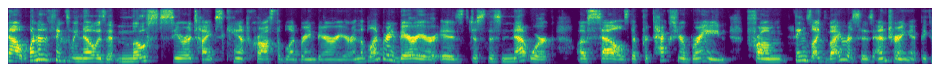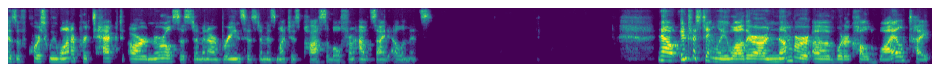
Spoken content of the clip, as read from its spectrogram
Now, one of the things we know is that most serotypes can't cross the blood-brain barrier. And the blood-brain barrier is just this network of cells that protects your brain from things like viruses entering it, because of course we wanna protect our neural system and our brain system as much as possible from outside elements. Now, interestingly, while there are a number of what are called wild type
